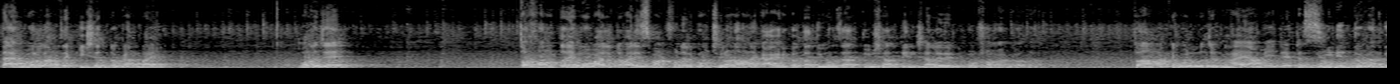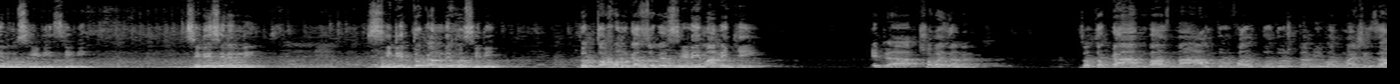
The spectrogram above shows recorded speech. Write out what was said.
তাই আমি বললাম যে, কিসের দোকান ভাই? বলে যে, তখন তো এই মোবাইল টোবাইল স্মার্টফোন এরকম ছিল না, অনেক আগের কথা, দুই হাজার দুই সাল, তিন সালের এরকম সময়ের কথা। তো আমাকে বলল যে, ভাই, আমি এটা একটা সিডির দোকান দিব, সিডি সিডি। সিডি চিনেননি সিডির দোকান দিব, সিডি। তো তখনকার যুগে সিডি মানে কি? এটা সবাই জানেন যত গান, বাজনা, আলতু ফালতু, দুষ্টামি, বদমাইশি, যা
